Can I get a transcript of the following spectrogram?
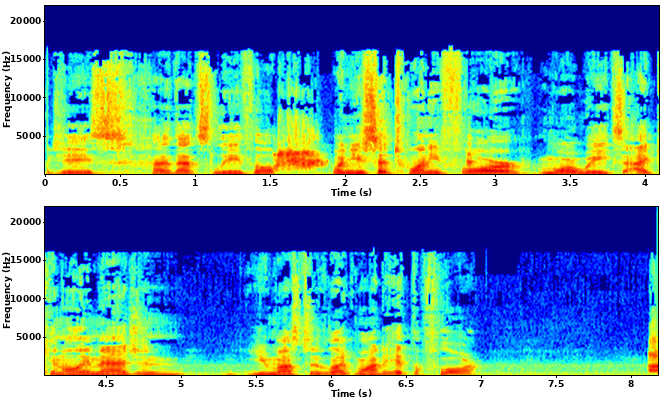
Jeez, that's lethal. When you said 24 more weeks, I can only imagine you must have like wanted to hit the floor. Um,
